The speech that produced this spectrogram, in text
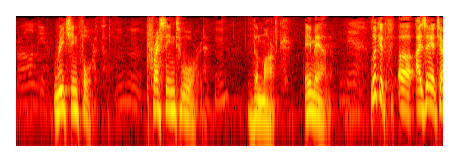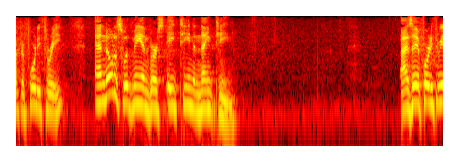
Draw near. Reaching forth. Pressing toward the mark. Amen. Amen. Look at uh, Isaiah chapter 43 and notice with me in verse 18 and 19. Isaiah 43,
